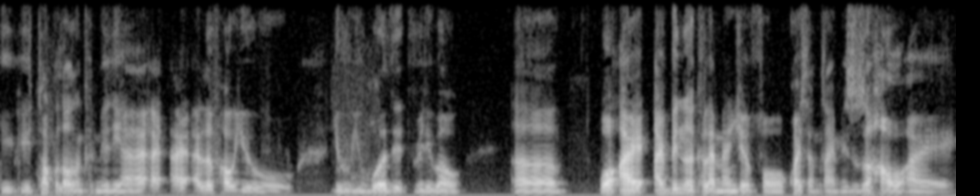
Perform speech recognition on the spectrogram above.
You, you talk a lot on community. I, I, I love how you you you word it really well. Uh, well, I I've been a collab manager for quite some time. It's also how I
